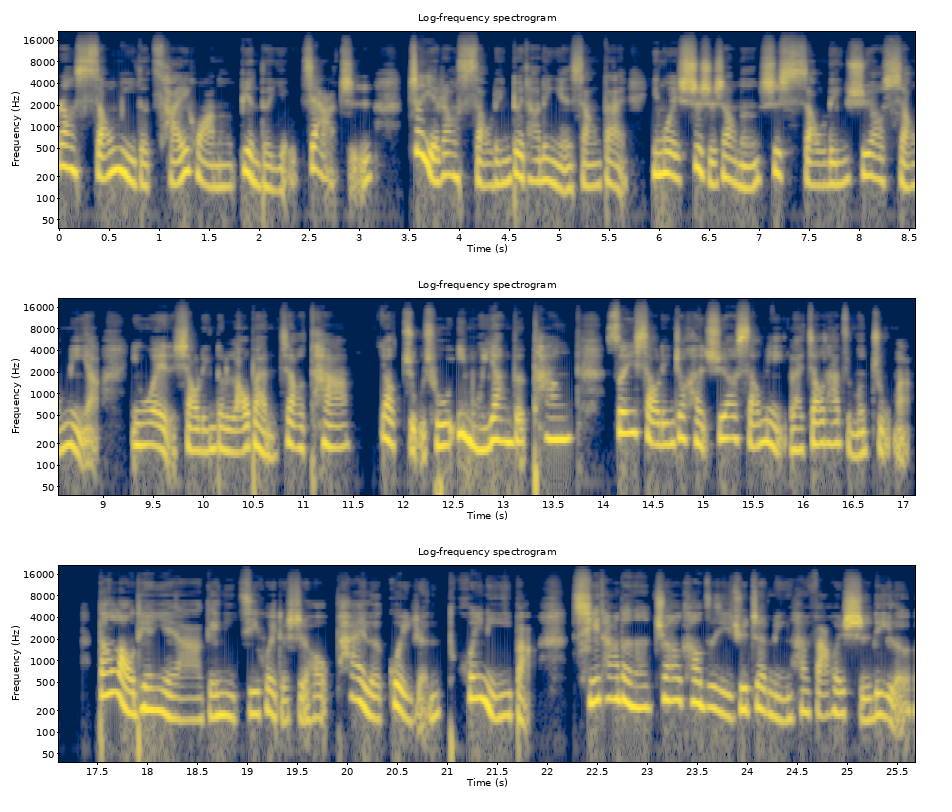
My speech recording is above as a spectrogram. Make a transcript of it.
让小米的才华呢变得有价值，这也让小林对他另眼相待，因为事实上呢是小林需要小米啊，因为小林的老板叫他。要煮出一模一样的汤，所以小林就很需要小米来教他怎么煮嘛。当老天爷啊给你机会的时候，派了贵人推你一把，其他的呢就要靠自己去证明和发挥实力了。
